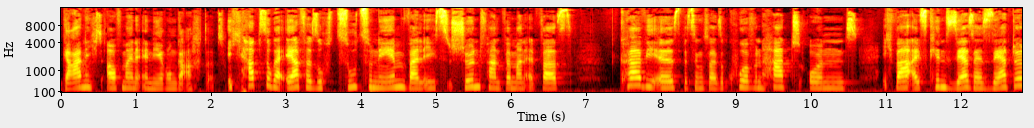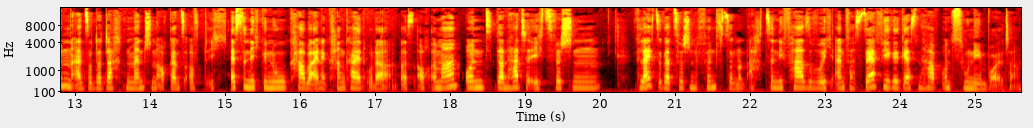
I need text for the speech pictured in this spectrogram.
gar nicht auf meine Ernährung geachtet. Ich habe sogar eher versucht zuzunehmen, weil ich es schön fand, wenn man etwas curvy ist, beziehungsweise Kurven hat und ich war als Kind sehr, sehr, sehr dünn. Also da dachten Menschen auch ganz oft, ich esse nicht genug, habe eine Krankheit oder was auch immer. Und dann hatte ich zwischen vielleicht sogar zwischen 15 und 18 die Phase, wo ich einfach sehr viel gegessen habe und zunehmen wollte.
